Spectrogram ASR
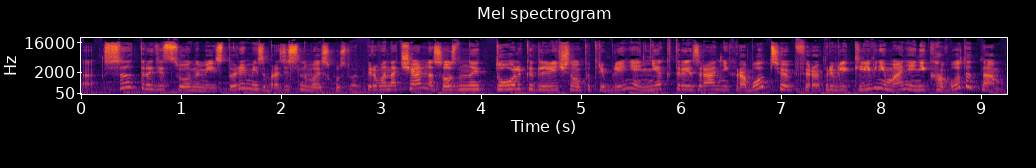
э, с традиционными историями изобразительного искусства. Первоначально созданные только для личного потребления, некоторые из ранних работ Тёпфера привлекли внимание не кого-то там,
